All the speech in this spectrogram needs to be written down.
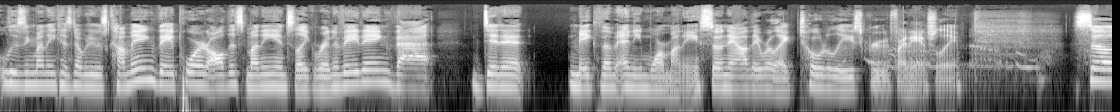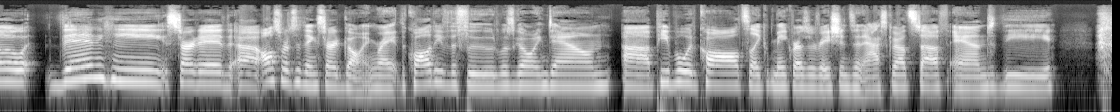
losing money because nobody was coming they poured all this money into like renovating that didn't make them any more money so now they were like totally screwed financially so then he started, uh, all sorts of things started going, right? The quality of the food was going down. Uh, people would call to like make reservations and ask about stuff. And the,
